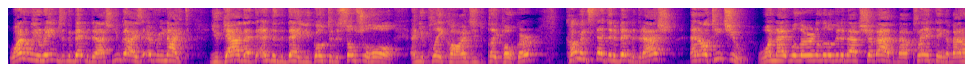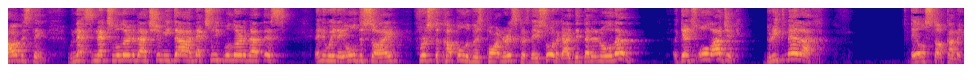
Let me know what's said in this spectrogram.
Why don't we arrange in the Bet Midrash? You guys, every night, you gather at the end of the day, you go to the social hall and you play cards, you play poker. Come instead to the Bet Midrash and I'll teach you. One night we'll learn a little bit about Shabbat, about planting, about harvesting. Next, next we'll learn about Shemitah. Next week we'll learn about this. Anyway, they all decide. First, a couple of his partners, because they saw the guy did better than all of them. Against all logic. Brit Melach. They all start coming.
